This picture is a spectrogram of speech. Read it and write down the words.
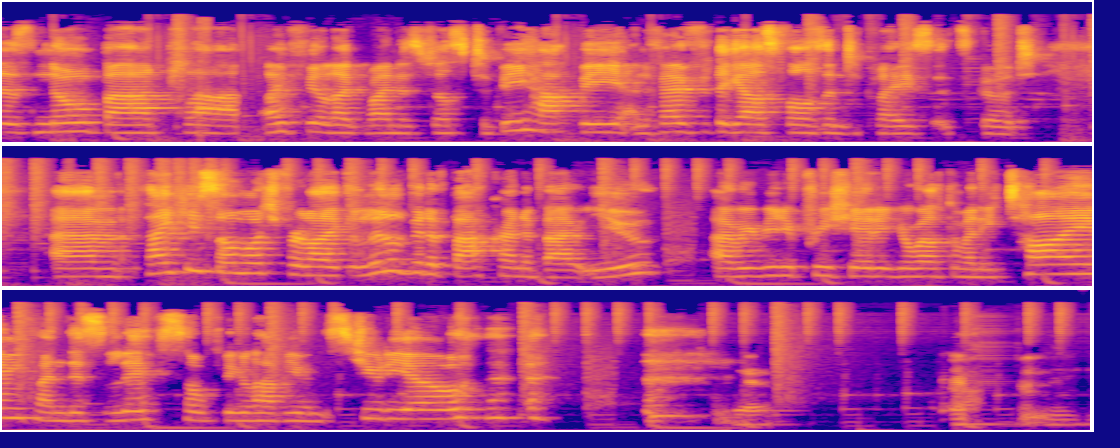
There's no bad plan. I feel like mine is just to be happy, and if everything else falls into place, it's good. Um, thank you so much for like a little bit of background about you. Uh, we really appreciate it. You're welcome anytime. When this lifts, hopefully we'll have you in the studio. yeah, definitely.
